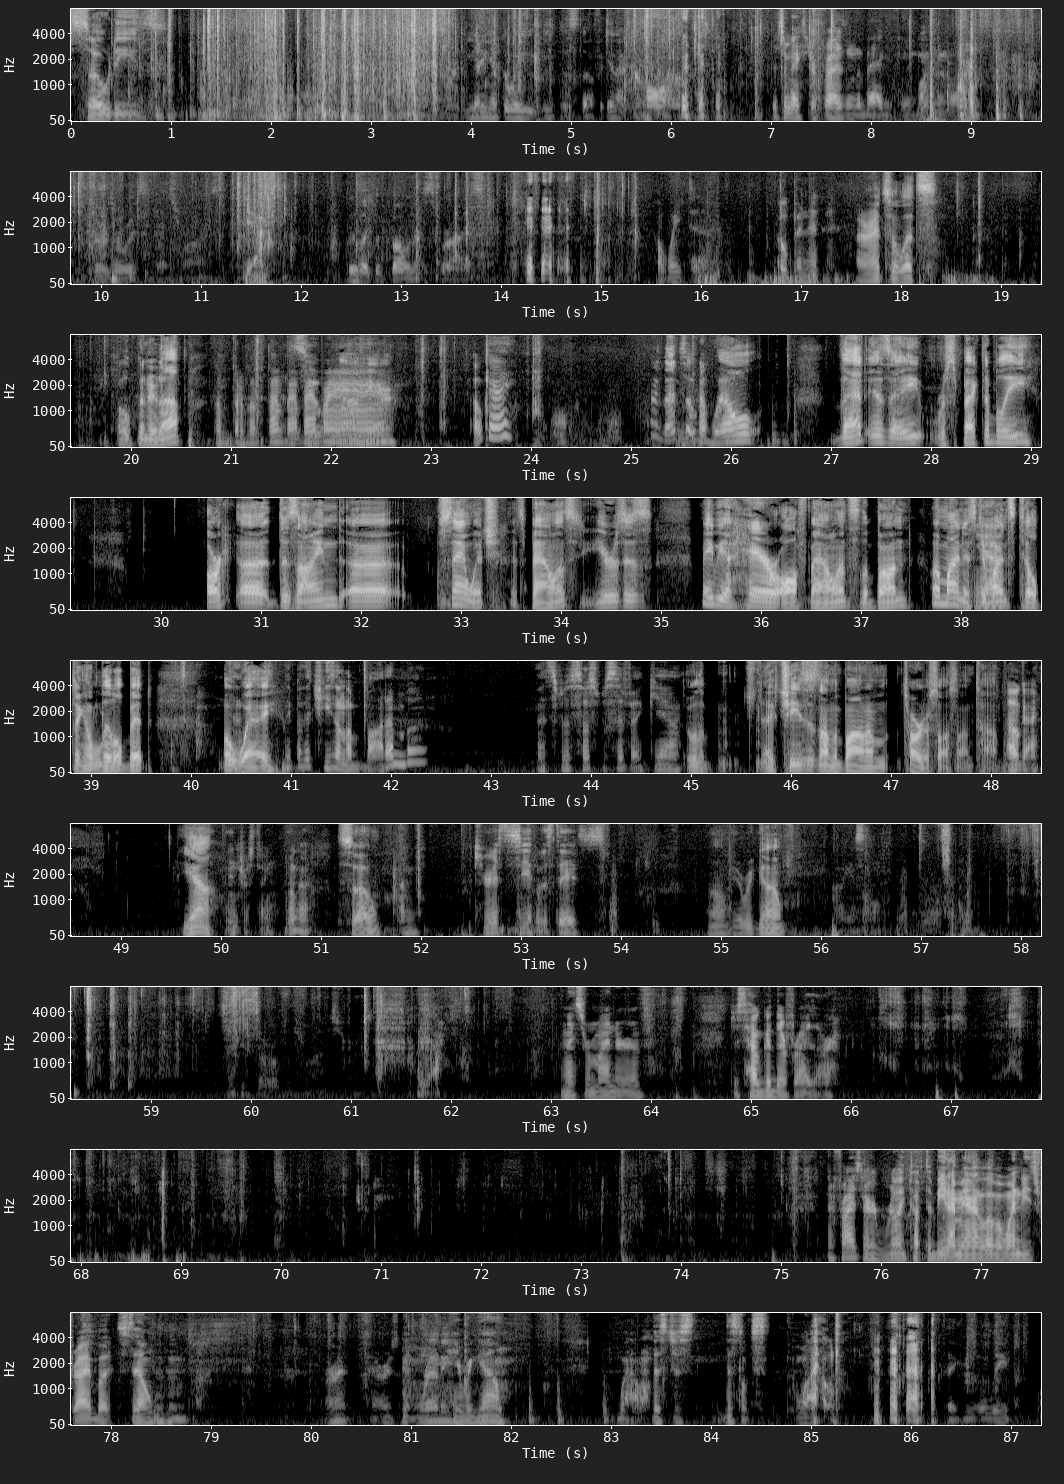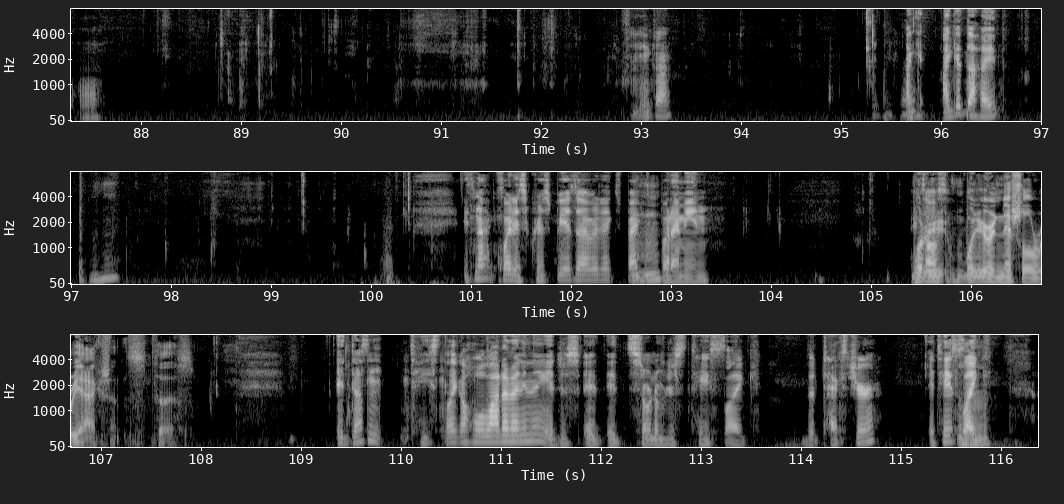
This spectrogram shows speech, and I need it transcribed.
our sodies. Eating it the way you eat this stuff in a car. There's some extra fries in the bag if you want any more. Those are always the best fries. Yeah. They're like the bonus fries. I'll wait to open it. All right, so let's open it up. See what we got here. Okay. That's a well. That is a respectably arc uh, designed uh, sandwich. It's balanced. Yours is maybe a hair off balance. The bun. Well, mine is too. Yeah. Mine's tilting a little bit away. They put the cheese on the bottom bun? That's so specific, yeah. Well, the uh, cheese is on the bottom, tartar sauce on top. Okay. Yeah. Interesting. Okay. So, I'm curious to see how this tastes. well, here we go. I guess I'll. Yeah. A nice reminder of just how good their fries are. Their fries are really tough to beat. I mean, I love a Wendy's fry, but still. Mm-hmm. All right, Harri's getting ready. Here we go. Wow, this just this looks wild. Take you the lead. Oh. Mm-hmm. Okay. I get, I get the hype. Mm-hmm. It's not quite as crispy as I would expect, mm-hmm. but I mean, What are awesome. what are your initial reactions to this? it doesn't taste like a whole lot of anything. It just it, it sort of just tastes like the texture. It tastes like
